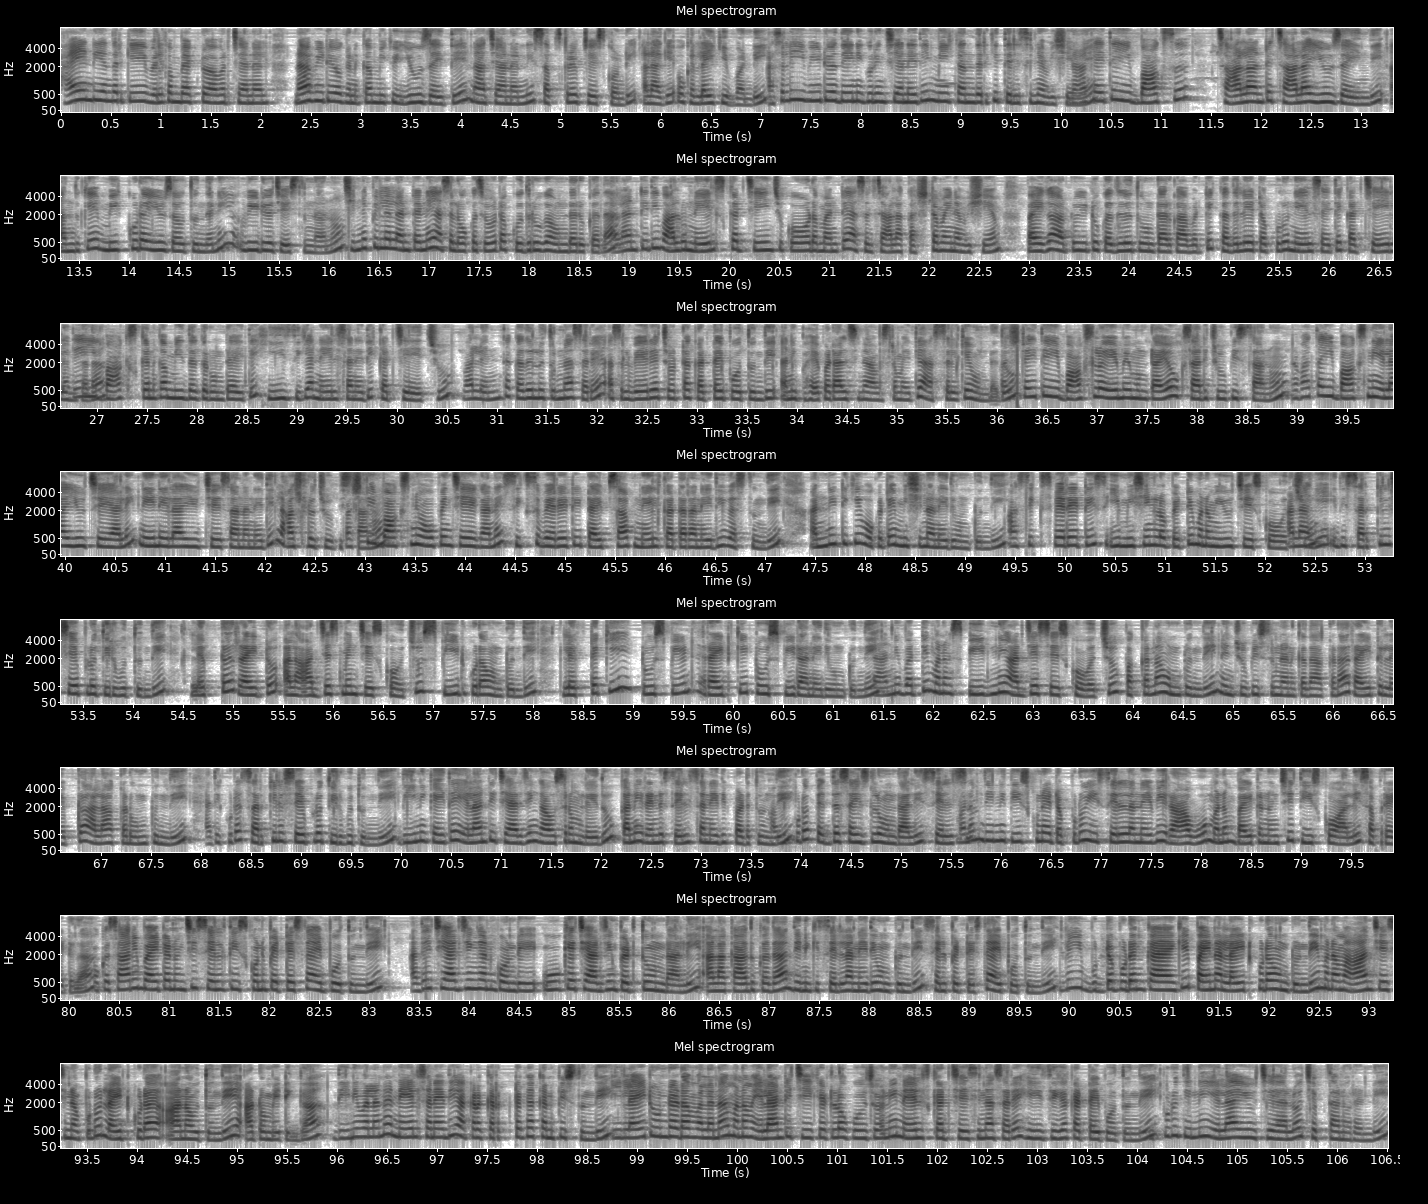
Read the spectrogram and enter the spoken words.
Hi అండి అందరికీ welcome back to our channel. నా వీడియో కనుక మీకు యూజ్ అయితే నా ఛానల్ని సబ్స్క్రైబ్ చేసుకోండి అలాగే ఒక లైక్ ఇవ్వండి. అసలు ఈ వీడియో దేని గురించి అనేది మీకు అందరికీ తెలిసిన విషయం నాకైతే ఈ బాక్స్ చాలా అంటే చాలా యూజ్ అయింది. అందుకే మీకు కూడా యూజ్ అవుతుందని వీడియో చేస్తున్నాను. చిన్నపిల్లలు అంటేనే అసలు ఒక చోట కుదురుగా ఉండరు కదా. అలాంటిది వాళ్ళు నెయిల్స్ కట్ చేయించుకోవడం అంటే అసలు చాలా కష్టమైన విషయం. పైగా అటు ఇటు కదులుతూ ఉంటారు కాబట్టి కదిలేటప్పుడు నెయిల్స్ అయితే కట్ చేయలేము కదా. బాక్స్ కనుక మీ దగ్గర ఉంటే అయితే ఈజీగా నెయిల్స్ అనేది కట్ చేయొచ్చు. వాళ్ళు ఎంత కదులుతున్నా సరే అసలు వేరే చోట కట్ అయిపోతుంది అని భయపడాల్సిన అవసరం అయితే అస్సలకే ఉండదు. ఫస్ట్ అయితే ఈ బాక్స్లో ఏమేమి ఉంటాయో ఒకసారి చూపిస్తాను. తర్వాత ఈ బాక్స్ని ఎలా యూజ్ చేయాలి? నేను ఎలా యూజ్ చేశాననేది లాస్ట్లో చూపిస్తాను. ఈ బాక్స్ని ఓపెన్ చేయగానే six variety types of nail cutter అనేది వస్తుంది. అన్నిటికీ ఒకటే మిషన్ అనేది ఉంటుంది. ఆ సిక్స్ వెరైటీస్ ఈ మిషన్లో పెట్టి మనం యూజ్ చేసుకోవచ్చు. అలాగే ఇది సర్కిల్ షేప్లో తిరుగుతుంది. లెఫ్ట్ రైట్ అలా అడ్జస్ట్మెంట్ చేసుకోవచ్చు. స్పీడ్ కూడా ఉంటుంది. లెఫ్ట్కి టూ స్పీడ్ రైట్కి టూ స్పీడ్ అనేది ఉంటుంది. దాన్ని బట్టి మనం స్పీడ్ని అడ్జస్ట్ చేసుకోవచ్చు. పక్కన ఉంటుంది. నేను చూపిస్తున్నాను కదా అక్కడ. రైట్ లెఫ్ట్ అలా అక్కడ ఉంటుంది. అది కూడా సర్కిల్ షేప్లో తిరుగుతుంది. దీనికైతే ఎలాంటి ఛార్జింగ్ అవసరం లేదు కానీ రెండు సెల్స్ అనేది పడుతుంది. కూడా పెద్ద సైజ్లో ఉండాలి సెల్స్. మనం దీన్ని తీసుకునేటప్పుడు ఈ సెల్ అనేవి రావు మనం బయట నుంచి తీసుకోవాలి సపరేట్గా ఒకసారి బయట నుంచి సెల్ తీసుకొని పెట్టేస్తే అయిపోతుంది. అదే ఛార్జింగ్ అనుకోండి ఊకే ఛార్జింగ్ పెడుతూ ఉండాలి. అలా కాదు కదా దీనికి సెల్ అనేది ఉంటుంది. సెల్ పెట్టేస్తే అయిపోతుంది. ఈ బుడ్డ బుడంకాయకి పైన లైట్ కూడా ఉంటుంది. మనం ఆన్ చేసినప్పుడు లైట్ కూడా ఆన్ అవుతుంది ఆటోమేటిక్గా దీని వలన నెయిల్స్ అనేది అక్కడ కరెక్ట్గా కనిపిస్తుంది. ఈ లైట్ ఉండడం వలన మనం ఎలాంటి చీకట్లో కూర్చొని నెయిల్స్ కట్ చేసినా సరే ఈజీగా కట్ అయిపోతుంది. ఇప్పుడు దీన్ని ఎలా యూజ్ చేయాలో చెప్తాను రండి.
